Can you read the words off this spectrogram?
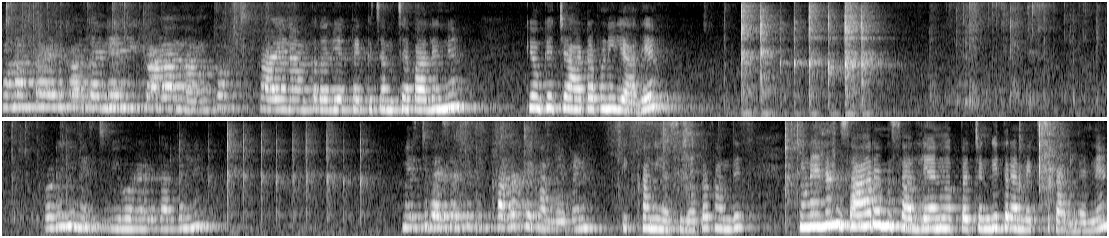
ਹੁਣ ਆਪਾਂ ਐਡ ਕਰ ਲੈਂਦੇ ਹਾਂ ਜੀ, ਕਾਲਾ ਨਮਕ, ਕਾਲੇ ਨਮਕ ਦਾ ਵੀ ਆਪਾਂ ਇੱਕ ਚਮਚਾ ਪਾ ਲੈਂਦੇ ਹਾਂ, ਕਿਉਂਕਿ ਚਾਟ ਆਪਣੀ ਜ਼ਿਆਦਾ ਆ ਥੋੜੀ ਜਿਹੀ ਮਿਰਚ ਵੀ ਹੋਰ ਐਡ ਕਰ ਲੈਂਦੇ ਹਾਂ। ਮਿਰਚ ਵੈਸੇ ਅਸੀਂ ਤਿੱਖਾ ਘੱਟ ਹੀ ਖਾਂਦੇ ਪੈਣ ਤਿੱਖਾ ਨਹੀਂ ਅਸੀਂ ਬਹੁਤਾ ਖਾਂਦੇ। ਹੁਣ ਇਹਨਾਂ ਨੂੰ ਸਾਰੇ ਮਸਾਲਿਆਂ ਨੂੰ ਆਪਾਂ ਚੰਗੀ ਤਰ੍ਹਾਂ ਮਿਕਸ ਕਰ ਲੈਂਦੇ ਹਾਂ।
